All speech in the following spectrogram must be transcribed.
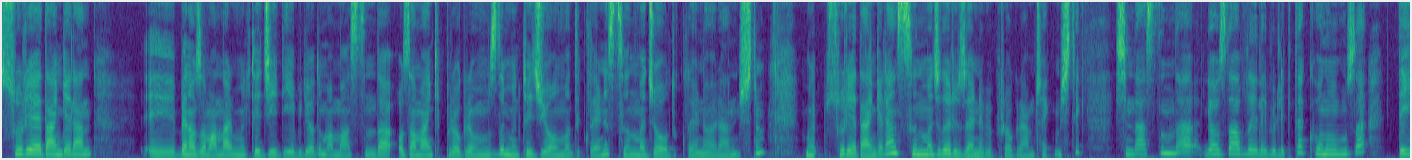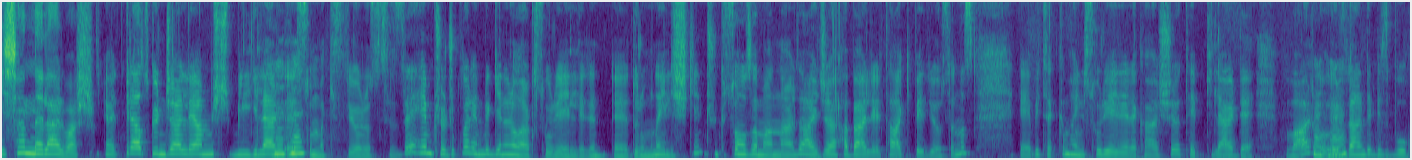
Suriye'den gelen e, ben o zamanlar mülteci diye biliyordum ama aslında o zamanki programımızda mülteci olmadıklarını, sığınmacı olduklarını öğrenmiştim. Suriye'den gelen sığınmacılar üzerine bir program çekmiştik. Şimdi aslında Gözde abla ile birlikte konuğumuza değişen neler var? Evet, biraz güncellenmiş bilgiler hı hı. E, sunmak istiyoruz size. Hem çocuklar hem de genel olarak Suriyelilerin e, durumuna ilişkin. Çünkü son zamanlarda ayrıca haberleri takip ediyorsanız e, bir takım hani Suriyelilere karşı tepkiler de var. Hı hı. O yüzden de biz bu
